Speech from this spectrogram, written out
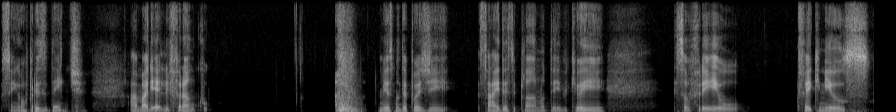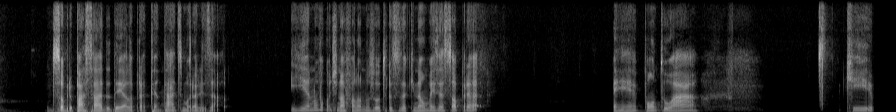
senhor presidente. A Marielle Franco, mesmo depois de sair desse plano, teve que sofrer fake news sobre o passado dela para tentar desmoralizá-la. E eu não vou continuar falando os outros aqui não, mas é só para eh, pontuar que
